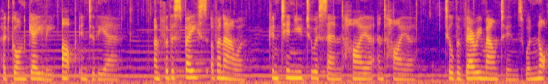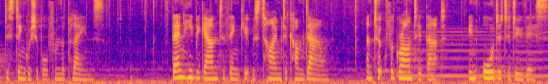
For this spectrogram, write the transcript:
had gone gaily up into the air, and for the space of an hour continued to ascend higher and higher, till the very mountains were not distinguishable from the plains. Then he began to think it was time to come down, and took for granted that, in order to do this,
